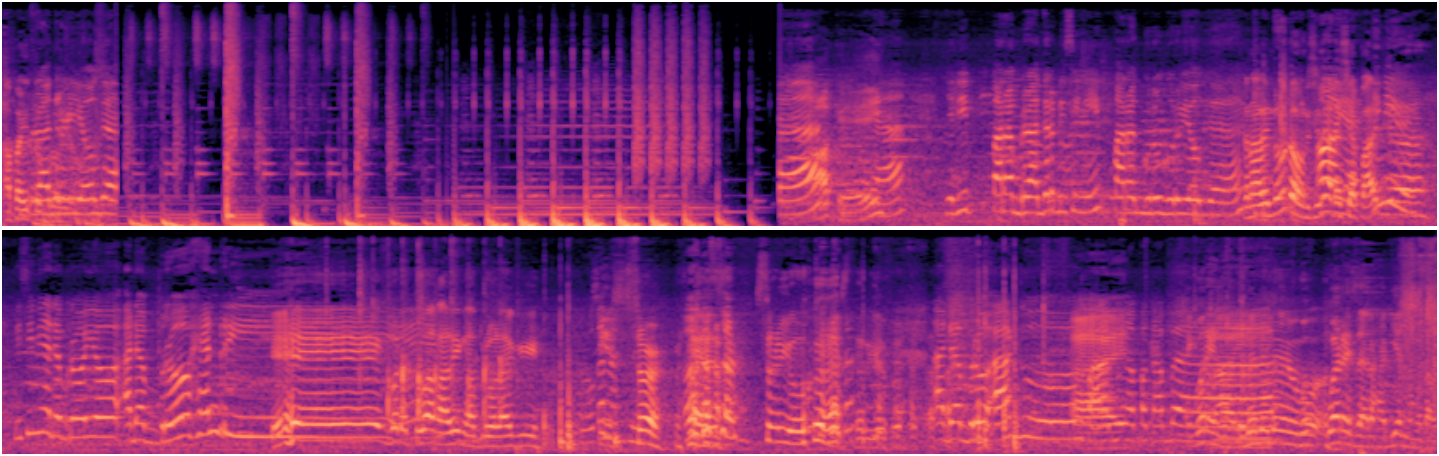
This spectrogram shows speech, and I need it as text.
apa itu Brother bro? Yoga. Jadi para brother di sini, para guru-guru yoga. Kenalin dulu dong di sini Oh, ada iya. siapa Ini, aja. Di sini ada Broyo, ada Bro Henry. Hehehe, gue udah tua kali nggak bro lagi. Bro kan asli. Sir. Oh, sir. Serio. Serio. Ada Bro Agung. Pak Hai. Agung apa kabar? Eh, gue Reza. Gue Reza Rahadian mau tahu.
